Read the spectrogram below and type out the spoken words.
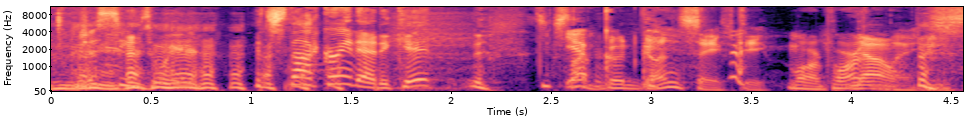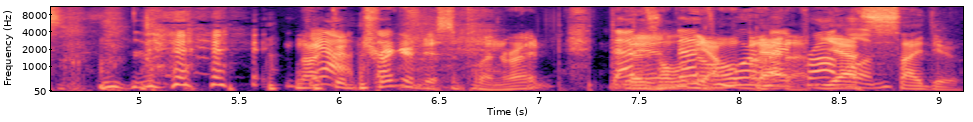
Just seems weird. It's not great etiquette. It's not good gun safety, more no, importantly. Not Yeah, good trigger discipline, right? That's, There's that's all more that. my problem. Yes, I do.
